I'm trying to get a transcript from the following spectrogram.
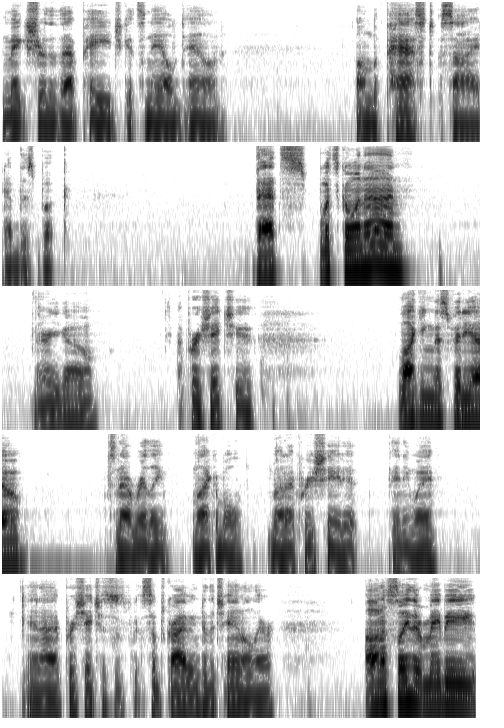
make sure that that page gets nailed down on the past side of this book. That's what's going on. There you go. I appreciate you liking this video. It's not really likable, but I appreciate it anyway. And I appreciate you subscribing to the channel. There, honestly, there may be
